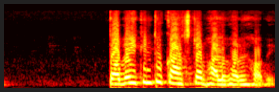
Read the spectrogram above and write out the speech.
তবেই কিন্তু কাজটা ভালোভাবে হবে।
